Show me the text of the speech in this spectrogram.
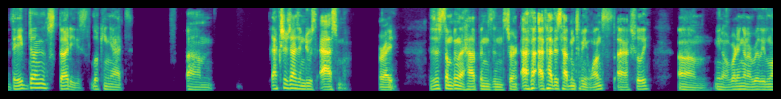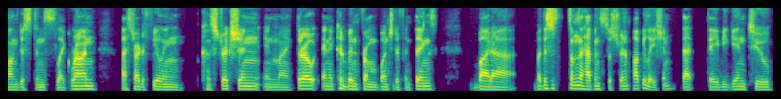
they've done studies looking at um exercise induced asthma right? This is something that happens in certain I've, I've had this happen to me once actually. Um you know running on a really long distance like run i started feeling constriction in my throat and it could have been from a bunch of different things but uh but this is something that happens to certain population that they begin to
